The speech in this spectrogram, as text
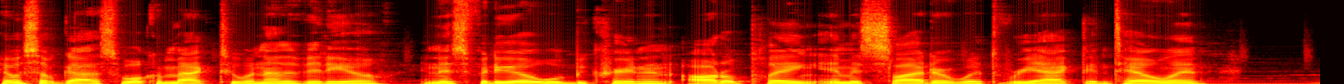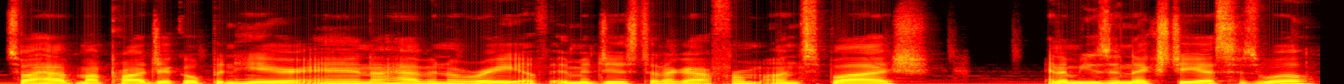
Hey what's up guys, welcome back to another video. In this video we'll be creating an auto playing image slider with React and Tailwind. So I have my project open here and I have an array of images that I got from Unsplash and I'm using Next.js as well.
